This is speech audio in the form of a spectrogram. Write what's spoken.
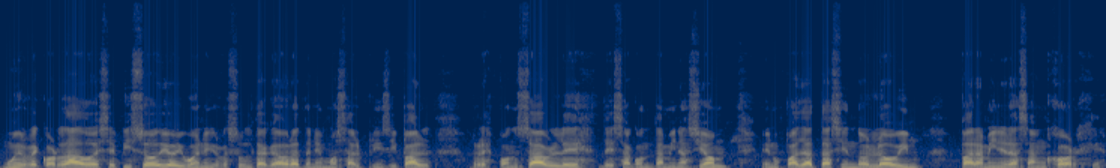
muy recordado ese episodio y bueno, y resulta que ahora tenemos al principal responsable de esa contaminación en Uspallata haciendo lobbying para Minera San Jorge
